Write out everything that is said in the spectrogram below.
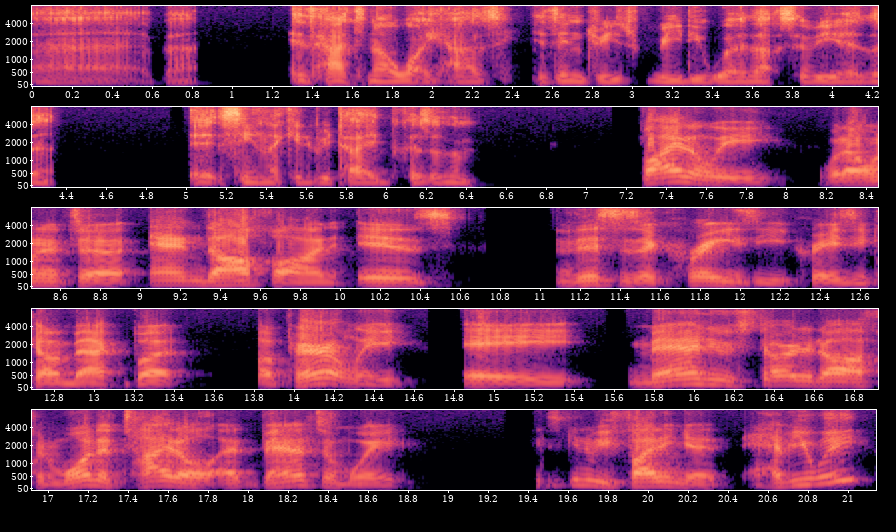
Uh, but it's hard to know what he has. His injuries really were that severe that it seemed like he'd retired because of them. Finally, what I wanted to end off on is this is a crazy, crazy comeback, but apparently a man who started off and won a title at bantamweight, he's going to be fighting at heavyweight.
